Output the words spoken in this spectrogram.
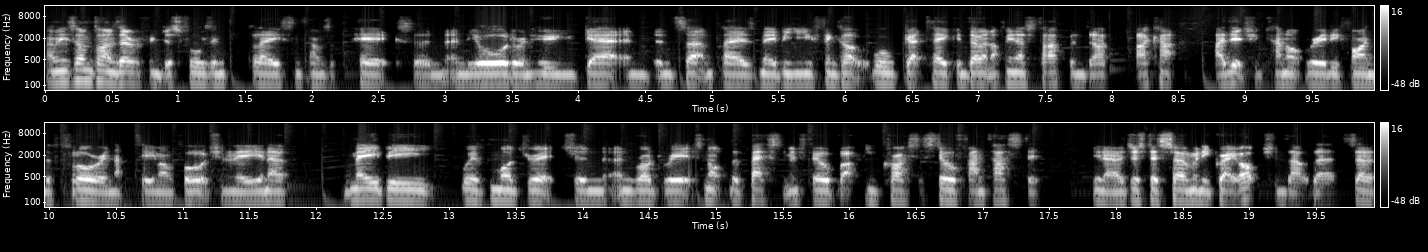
I mean, sometimes everything just falls into place in terms of picks and, and the order and who you get and, and certain players maybe you think oh, will get taken don't. I think that's happened. I, I can't. I literally cannot really find the flaw in that team, unfortunately. You know, maybe with Modric and, and Rodri, it's not the best midfield, but I mean, Christ, it's still fantastic. You know, just there's so many great options out there. So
